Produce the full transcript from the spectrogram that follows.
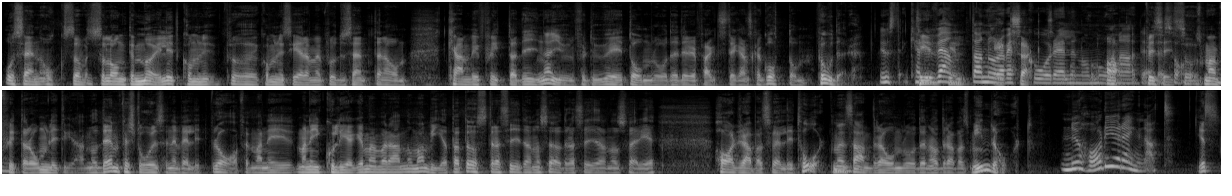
Och sen också så långt det är möjligt kommunicera med producenterna om kan vi flytta dina djur för du är i ett område där det faktiskt är ganska gott om foder. Just det. Kan till, du vänta till, några exakt. veckor eller någon månad? Ja, precis. så. så. Så, man mm. flyttar om lite grann. Och den förståelsen är väldigt bra för man är, man är kollegor med varandra och man vet att östra sidan och södra sidan av Sverige har drabbats väldigt hårt. Medan mm. andra områden har drabbats mindre hårt. Nu har det ju regnat. Yes.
